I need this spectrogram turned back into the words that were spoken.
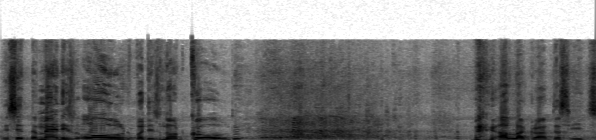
They said, the man is old but is not cold. Allah grant us each.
